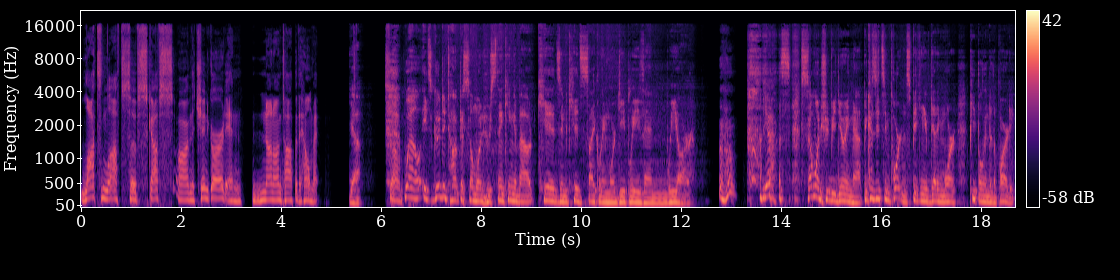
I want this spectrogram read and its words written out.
lots and lots of scuffs on the chin guard and none on top of the helmet. yeah. So Well, it's good to talk to someone who's thinking about kids and kids cycling more deeply than we are. uh-huh. Yeah, Someone should be doing that because it's important. Speaking of getting more people into the party.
